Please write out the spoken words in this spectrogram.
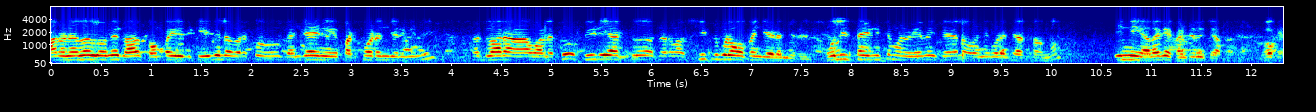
ఆరు నెలల్లోనే దాదాపు తొంభై ఐదు కేజీల వరకు గంజాయిని పట్టుకోవడం జరిగింది. తద్వారా వాళ్ళకు పీడీ యాక్ట్ తర్వాత షీట్లు కూడా ఓపెన్ చేయడం జరిగింది. పోలీస్ సైడ్ నుంచి మనం ఏమేమి చేయాలో అవన్నీ కూడా చేస్తా ఉన్నాం. దీన్ని అలాగే కంటిన్యూ చేస్తాం. ఓకే.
